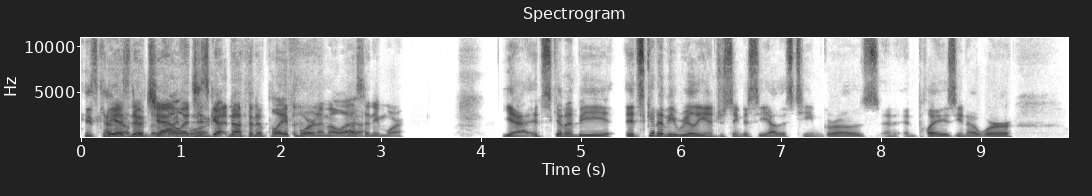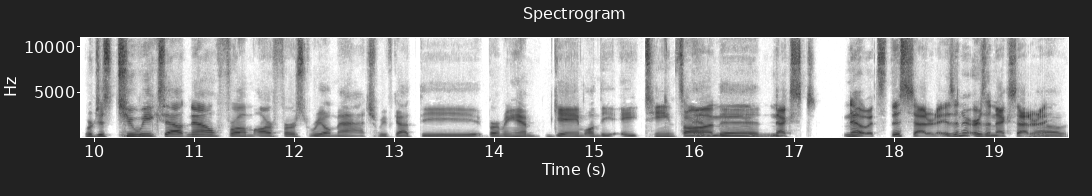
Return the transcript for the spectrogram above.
He's got he has no nothing to play challenge. He's got nothing to play for in MLS Yeah. anymore. yeah, it's gonna be it's gonna be really interesting to see how this team grows and, and plays. You know, we're we're just two weeks out now from our first real match. We've got the Birmingham game on the 18th, It's on then next no, it's this Saturday, isn't it? Or is it next Saturday? no,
